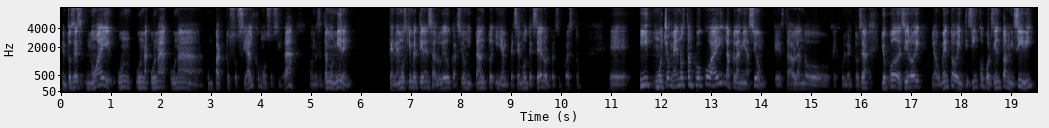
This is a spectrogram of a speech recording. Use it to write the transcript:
Entonces, no hay un, un pacto social como sociedad, donde sentamos, miren, tenemos que invertir en salud y educación y tanto, y empecemos de cero el presupuesto. Eh, y mucho menos tampoco hay la planeación que está hablando eh, Julio O sea, yo puedo decir hoy, le aumento 25% a mi CIVI,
